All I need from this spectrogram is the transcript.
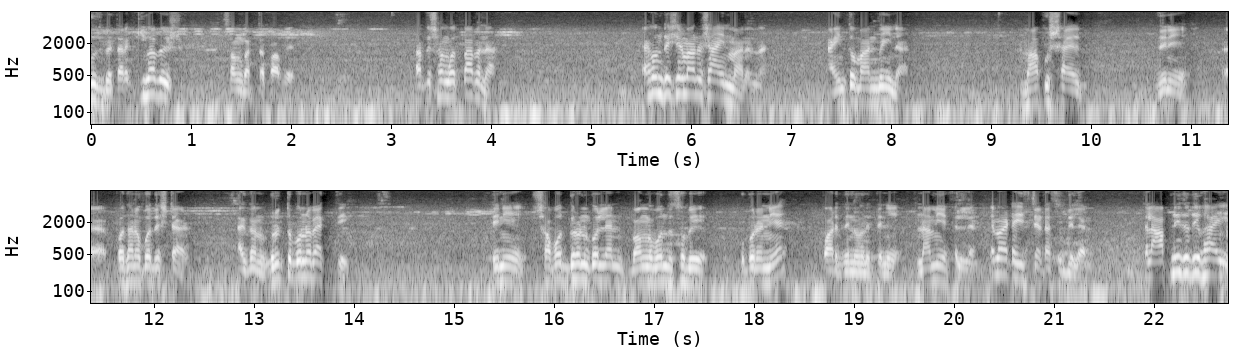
বুঝবে? তারা কীভাবে সংবাদটা পাবে? তারা তো সংবাদ পাবে না। এখন দেশের মানুষ আইন মানে না। আইন তো মানবেই না। মাহফুজ সাহেব, যিনি প্রধান উপদেষ্টার একজন গুরুত্বপূর্ণ ব্যক্তি, তিনি শপথ গ্রহণ করলেন বঙ্গবন্ধু ছবি উপরে নিয়ে, পরের দিন উনি তিনি নামিয়ে ফেললেন। এবং একটা স্ট্যাটাসও দিলেন। তাহলে আপনি যদি ভাই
